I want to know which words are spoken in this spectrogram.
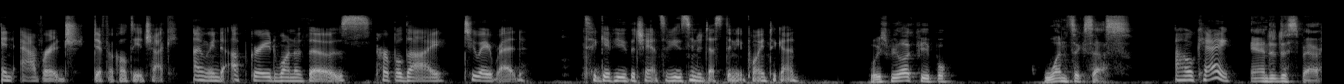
an average difficulty check. I'm going to upgrade one of those purple die to a red to give you the chance of using a destiny point again. Wish me luck, people. One success Okay. and a despair.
